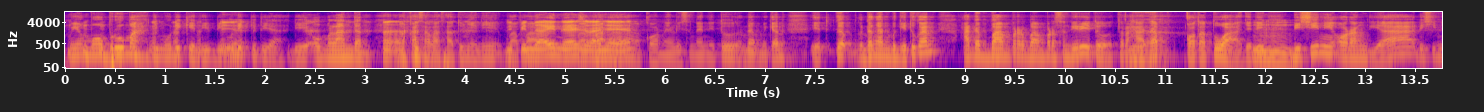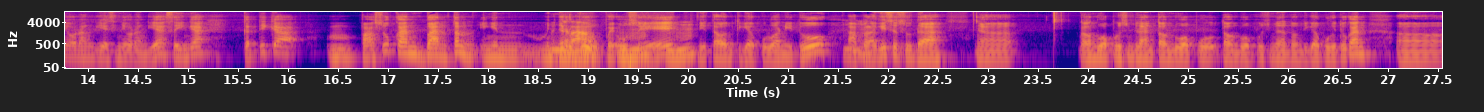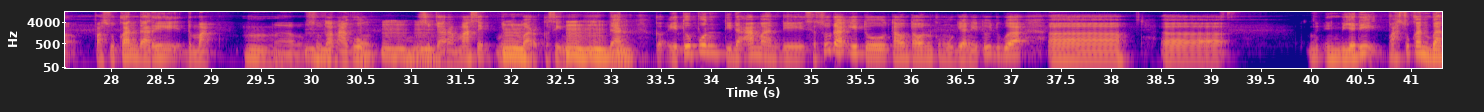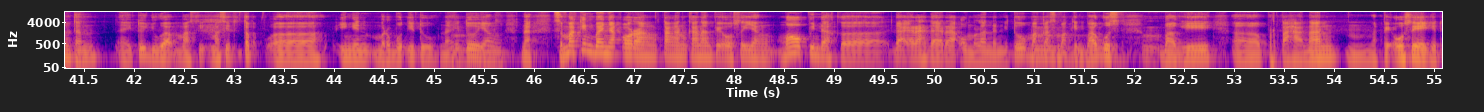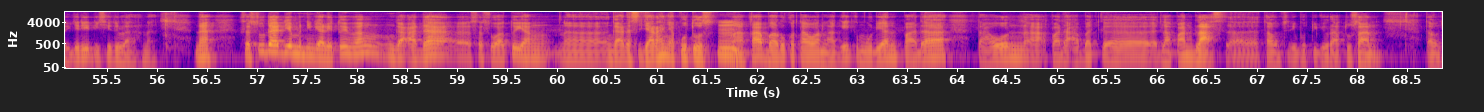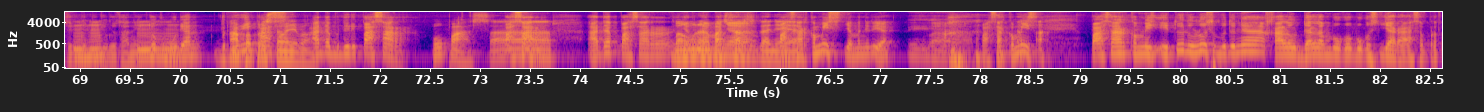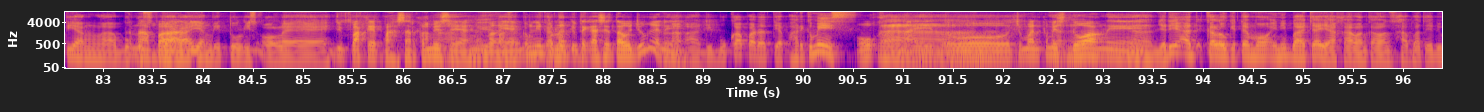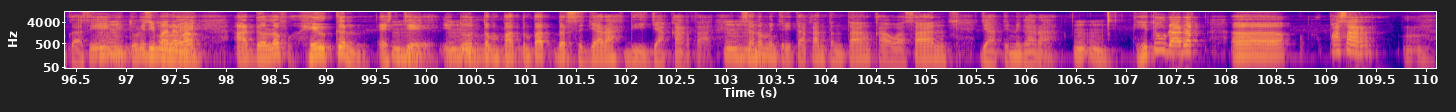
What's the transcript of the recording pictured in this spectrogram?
Yang mau berumah dimudikin di, dimudik gitu ya di Omelanden maka salah satunya ini Bapak- Dipindahin ya istilahnya ya. Uh, Cornelis Senen itu demikian. Itu ke- dengan begitu kan ada bumper-bumper sendiri itu terhadap kota tua. Jadi di sini orang dia, di sini orang dia, sini orang dia sehingga ketika mm, pasukan Banten ingin Menyerang. menyerbu VOC di tahun 30-an itu apalagi sesudah eh, tahun 29 tahun 20 tahun 29 tahun 30 itu kan eh, pasukan dari Demak eh, Sultan Agung. Secara masif menyebar ke sini. Dan ke- itu pun tidak aman. Di sesudah itu tahun-tahun kemudian itu juga eh eh, jadi pasukan Banten nah, itu juga masih masih tetap eh, ingin merebut itu. Nah, itu yang nah semakin banyak orang tangan kanan POC yang mau pindah ke daerah-daerah Omelanden itu maka semakin bagus bagi eh, pertahanan mm, POC gitu. Jadi di situlah. Nah, nah sesudah dia meninggal itu memang nggak ada eh, sesuatu yang nggak ada sejarahnya putus. Maka baru ketahuan lagi kemudian pada tahun eh, pada abad ke-18 eh, tahun 1700-an. Tahun 1700-an itu kemudian berdiri Apa peristiwanya, Bang? ada berdiri pasar. Oh pasar. Pasar. Ada pasar Bangunan yang namanya pasar ceritanya ya? pasar kemis zaman itu ya. Nah, pasar kemis. Pasar Kemis itu dulu sebetulnya kalau dalam buku-buku sejarah seperti yang uh, buku Kenapa sejarah yang ditulis oleh dipakai pasar kemis ya, iya, Bang ya. pasar Ini kemis. perlu kita kasih tahu juga nih. uh, uh, dibuka pada tiap hari Kemis. Oh, karena Nah, itu. Cuman kemis doang nih. Nah, jadi ad- kalau kita mau ini baca ya kawan-kawan sahabat edukasi ditulis Di mana, oleh Bang? Adolf Heuken SJ. Itu tempat-tempat bersejarah di Jakarta. Di sana menceritakan tentang kawasan Jatinegara. Itu udah ada eh, pasar.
